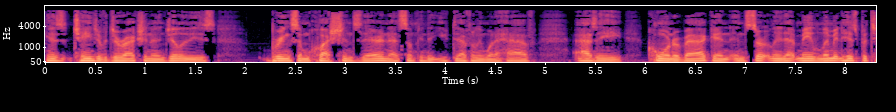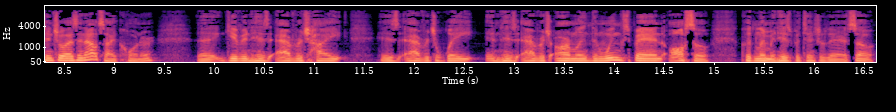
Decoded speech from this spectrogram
his change of direction and agility is bring some questions there, and that's something that you definitely want to have as a cornerback, and, and certainly that may limit his potential as an outside corner, uh, given his average height, his average weight, and his average arm length and wingspan also could limit his potential there. So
